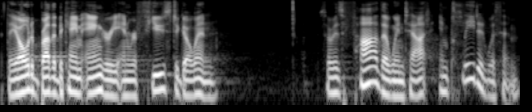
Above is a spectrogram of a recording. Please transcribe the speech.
But the older brother became angry and refused to go in. So his father went out and pleaded with him.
